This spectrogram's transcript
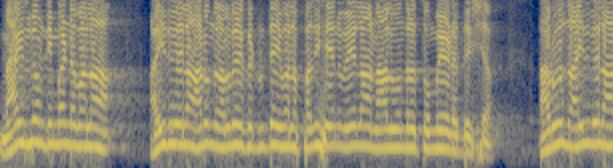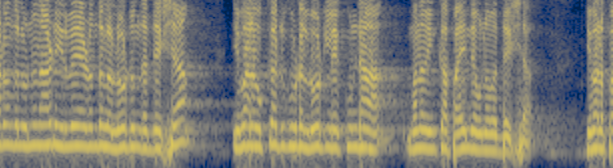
మ్యాక్సిమం డిమాండ్ ఇవాళ ఐదు వేల ఆరు వందల అరవై ఒకటి ఉంటే ఇవాళ పదిహేను వేల నాలుగు వందల తొంభై ఏడు అధ్యక్ష. ఆ రోజు ఐదు వేల ఆరు వందలు ఉన్ననాడు ఇరవై ఏడు వందల లోటు ఉంది అధ్యక్ష. ఇవాళ ఒక్కటి కూడా లోటు లేకుండా మనం ఇంకా పైన ఉన్నాం అధ్యక్ష. ఇవాళ ప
